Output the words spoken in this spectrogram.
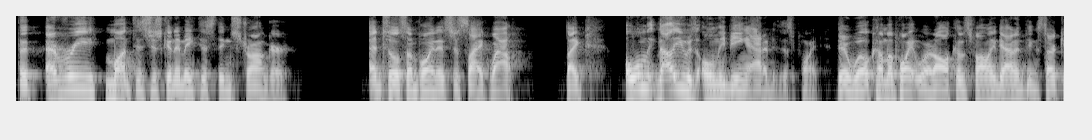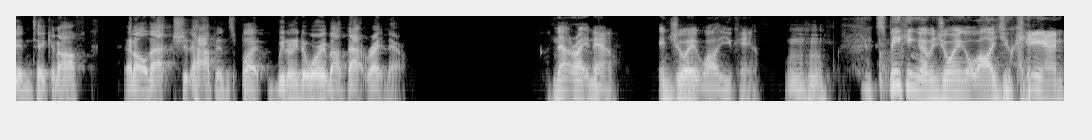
the every month is just going to make this thing stronger until some point it's just like wow like only value is only being added at this point. There will come a point where it all comes falling down and things start getting taken off and all that shit happens but we don't need to worry about that right now. Not right now. Enjoy it while you can. Mm-hmm. Speaking of enjoying it while you can,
